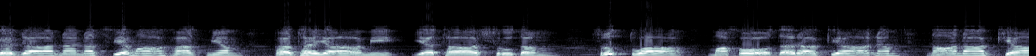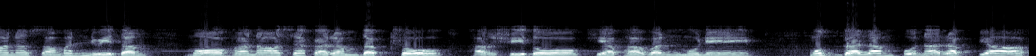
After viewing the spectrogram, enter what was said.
गजाननस्य माहात्म्यं कथयामि यथा श्रुतं। श्रुत्वा महोदराख्यानं नानाख्यानसमन्वितं मोहनाशकरं दक्षो हर्षितो ह्यभवन्मुने। मुद्गलं पुनरप्याह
